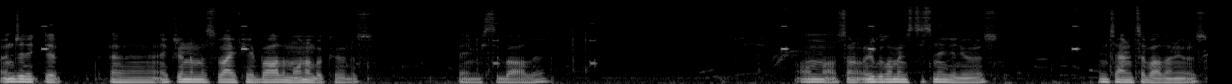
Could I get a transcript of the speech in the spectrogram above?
Öncelikle e, ekranımız Wi-Fi bağlı mı ona bakıyoruz. Benimkisi bağlı. Ondan sonra uygulama listesine geliyoruz. İnternete bağlanıyoruz.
